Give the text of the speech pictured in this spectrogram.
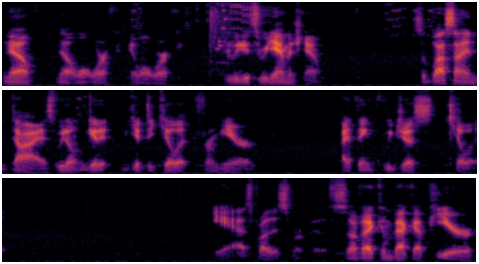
No, no, it won't work. It won't work. We do three damage now. So Blast dies. We don't get it get to kill it from here. I think we just kill it. Yeah, that's probably the smart move. So if I come back up here,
